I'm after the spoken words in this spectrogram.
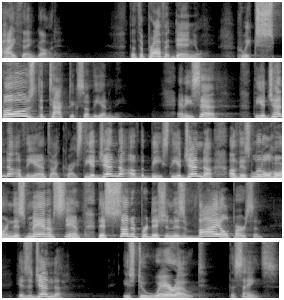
I thank God that the prophet Daniel, who exposed the tactics of the enemy, and he said, the agenda of the Antichrist, the agenda of the beast, the agenda of this little horn, this man of sin, this son of perdition, this vile person, his agenda is to wear out the saints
